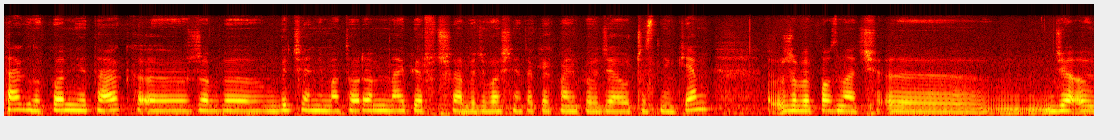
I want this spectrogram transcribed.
Tak, dokładnie tak. E, Żeby być animatorem, najpierw trzeba być właśnie, tak jak Pani powiedziała, uczestnikiem, żeby poznać e,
